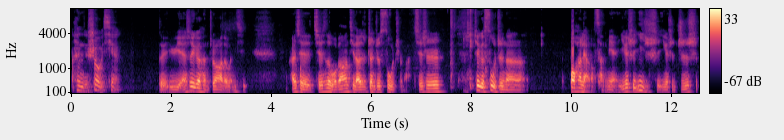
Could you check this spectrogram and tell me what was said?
很受限。对，语言是一个很重要的问题，而且其实我刚刚提到是政治素质嘛，其实这个素质呢，包含两个层面，一个是意识，一个是知识。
